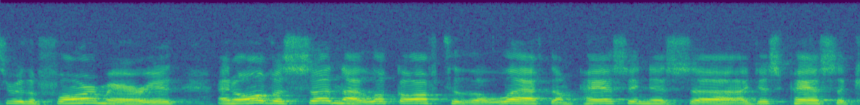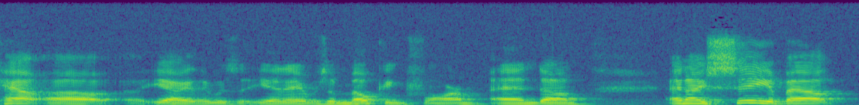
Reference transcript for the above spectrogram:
through the farm area, and all of a sudden I look off to the left. I'm passing this. Uh, I just passed the cow. Uh, yeah, it was yeah there was a milking farm, and um, and I see about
